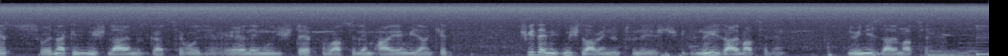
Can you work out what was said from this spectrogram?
Ես օրինակ ինձ միշտ լավ եմ զգացել, որ եղել եմ ուրիշտեղ ու ասել եմ հայ եմ իրանք հետ Չգիտեմ, ինձ միշտ լավ են ընդունել, ես չգիտեմ, նույնիսկ զարմացել են։ Նույնիսկ զարմացել։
